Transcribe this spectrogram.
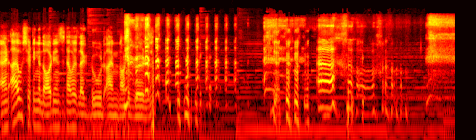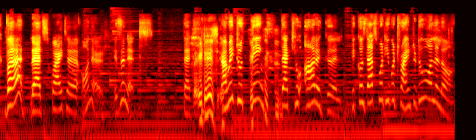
And i was sitting in the audience and i was like dude i'm not a girl. Uh, but that's quite an honor, isn't it? That it is. I mean, to think that you are a girl because that's what you were trying to do all along,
